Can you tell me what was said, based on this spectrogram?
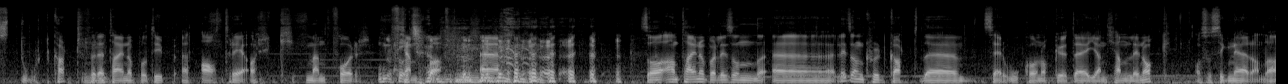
stort kart, for det tegner på typ et A3-ark, men for kjemper. Så han tegner på et litt sånn, eh, litt sånn crude kart. Det ser OK nok ut, det er gjenkjennelig nok. Og så signerer han da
